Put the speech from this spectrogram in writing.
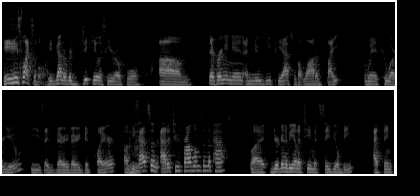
He, he's flexible. He's got a ridiculous hero pool. Um, they're bringing in a new DPS with a lot of bite with Who Are You. He's a very, very good player. Um, mm-hmm. He's had some attitude problems in the past, but you're going to be on a team with Saebyeolbe. I think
